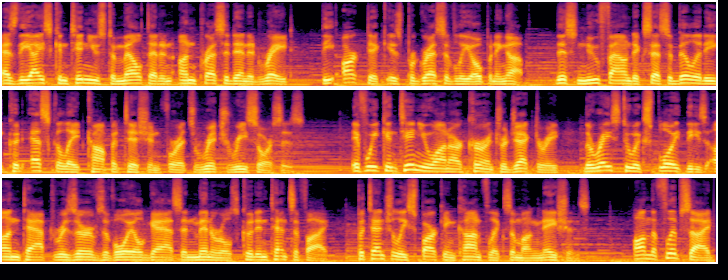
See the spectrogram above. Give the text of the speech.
As the ice continues to melt at an unprecedented rate, the Arctic is progressively opening up. This newfound accessibility could escalate competition for its rich resources. If we continue on our current trajectory, the race to exploit these untapped reserves of oil, gas and minerals could intensify, potentially sparking conflicts among nations. On the flip side,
